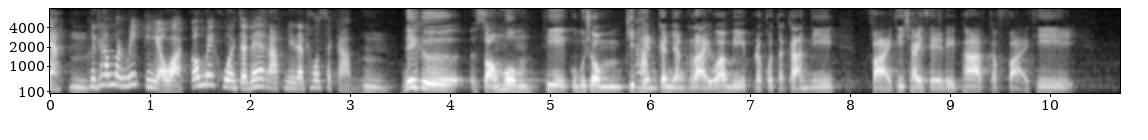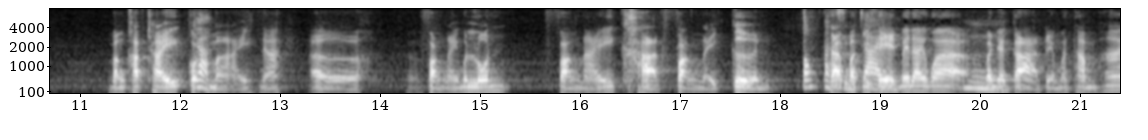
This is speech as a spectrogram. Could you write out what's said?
อะอืมคือถ้ามันไม่เกี่ยวอะก็ไม่ควรจะได้รับนิรโทษกรรมอืมนี่คือ 2 มุมที่คุณผู้ชมคิดค่ะเห็นกันอย่างไรว่ามีปรากฏการณ์นี้ฝ่ายที่ใช้เสรีภาพกับฝ่ายที่บังคับใช้กฎหมายนะเอ่อฝั่งไหนมันล้น ฝั่งไหนขาดฝั่งไหนเกินต้องตัดแต่สินปใจฏิเสธไม่ได้ว่าอืมบรรยากาศเนี่ยมันทำให้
